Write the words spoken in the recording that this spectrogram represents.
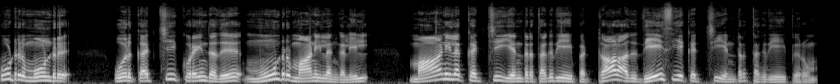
கூற்று மூன்று ஒரு கட்சி குறைந்தது மூன்று மாநிலங்களில் மாநில கட்சி என்ற தகுதியை பெற்றால் அது தேசிய கட்சி என்ற தகுதியை பெறும்.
